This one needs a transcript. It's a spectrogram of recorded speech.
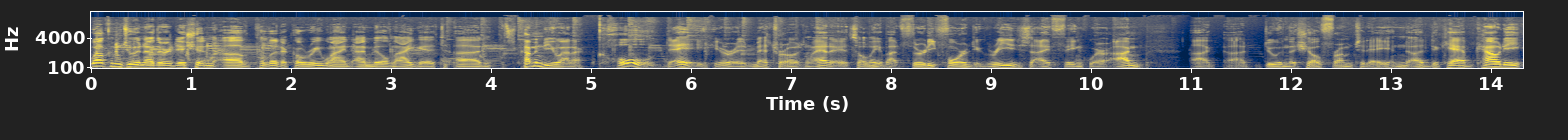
Welcome to another edition of Political Rewind. I'm Bill Nigut. Uh, it's coming to you on a cold day here in Metro Atlanta. It's only about 34 degrees, I think, where I'm uh, uh, doing the show from today in uh, DeKalb County.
